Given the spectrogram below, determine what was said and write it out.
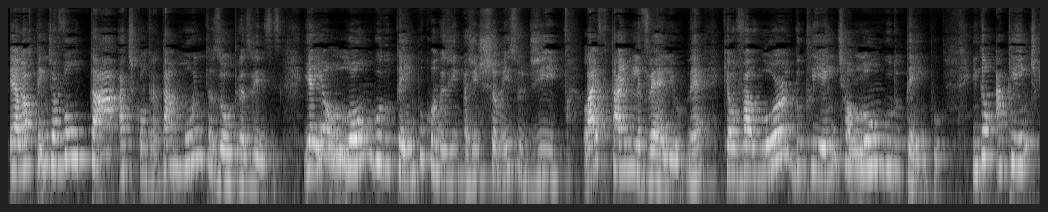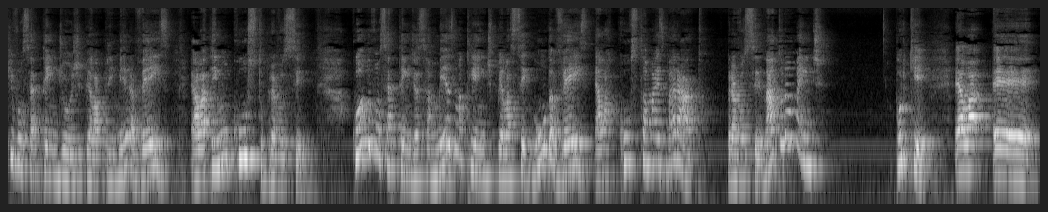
ela tende a voltar a te contratar muitas outras vezes. E aí, ao longo do tempo, quando a gente, a gente chama isso de lifetime value, né? Que é o valor do cliente ao longo do tempo. Então, a cliente que você atende hoje pela primeira vez, ela tem um custo para você. Quando você atende essa mesma cliente pela segunda vez, ela custa mais barato para você, naturalmente. Por quê? Ela, é,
